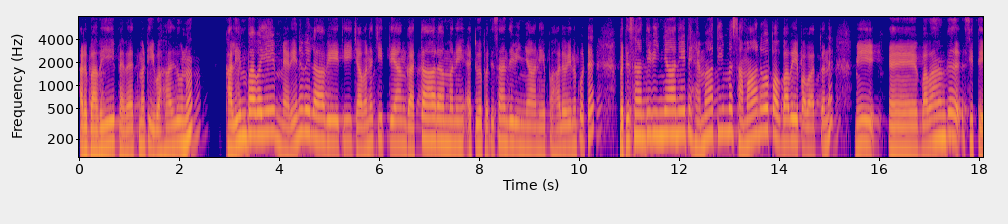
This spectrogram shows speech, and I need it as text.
අර භවයේ පැවැත්මට ඉවහල් වුණු කලින් භවයේ මැරෙන වෙලාවේදී චවන චිත්තයන් ගත්ත ආරම්මනේ ඇතුව ප්‍රතිසන්ධි විඤ්ඥානය පහළ වෙනකොට ප්‍රතිසන්ධි විඤ්ඥානයට හැමාතිම්ම සමානව භවය පවත්වන මේ බවාංග සිතය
